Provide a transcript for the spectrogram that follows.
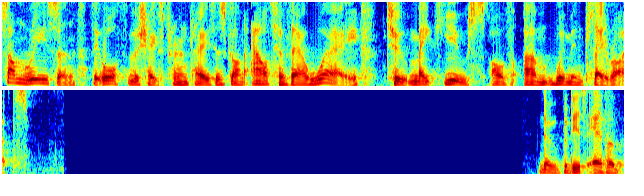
some reason, the author of the Shakespearean plays has gone out of their way to make use of um, women playwrights. Nobody's ever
